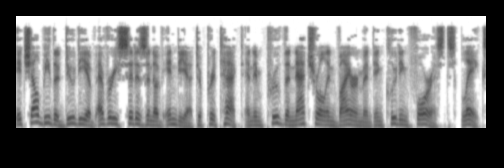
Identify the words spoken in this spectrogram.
"...it shall be the duty of every citizen of India to protect and improve the natural environment including forests, lakes,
